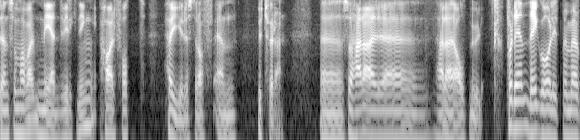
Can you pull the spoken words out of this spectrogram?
den som har vært medvirkning, har fått høyere straff enn utføreren. Uh, så her er, uh, her er, alt mulig. For det, det, går litt mer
